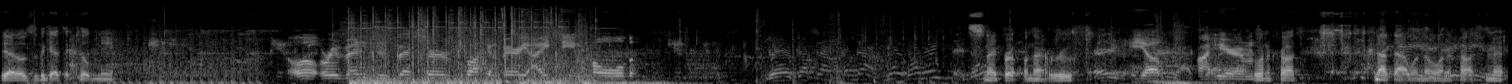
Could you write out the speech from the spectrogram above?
Yeah, those are the guys that killed me. Well, revenge is best served fucking very icy and cold. Sniper up on that roof. Yup, I hear him. One across. Not that one though, one across from it.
